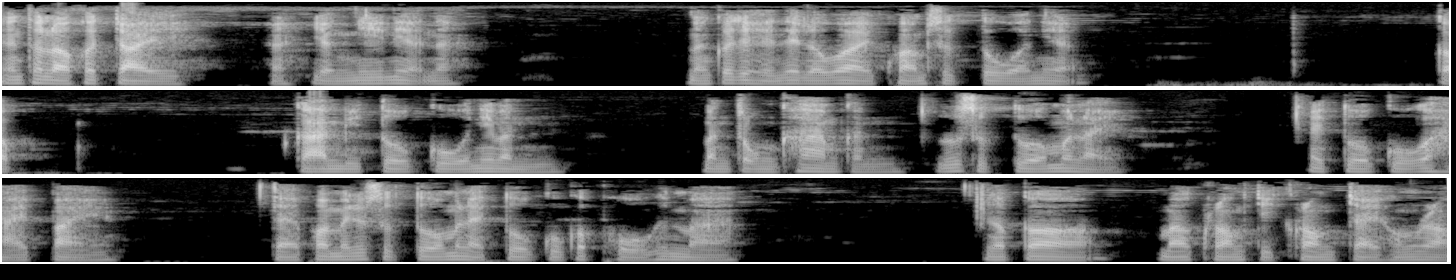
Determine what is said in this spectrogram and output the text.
งั้นถ้าเราเข้าใจอย่างนี้เนี่ยนะมันก็จะเห็นได้แล้วว่าความสึกตัวเนี่ย กับ การมีตัวกูนี่มันมันตรงข้ามกัน รู้สึกตัวเมื่อไหร่ไอ้ตัวกูก็หายไป แต่พอไม่รู้สึกตัวเมื่อไหร่ตัวกูก็โผล่ขึ้นมา แล้วก็มาครองจิตครองใจของเรา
